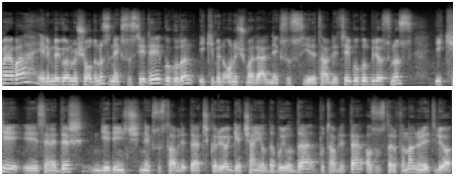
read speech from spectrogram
merhaba. Elimde görmüş olduğunuz Nexus 7 Google'ın 2013 model Nexus 7 tableti. Google biliyorsunuz 2 senedir 7 inç Nexus tabletler çıkarıyor. Geçen yılda bu yılda bu tabletler Asus tarafından üretiliyor.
